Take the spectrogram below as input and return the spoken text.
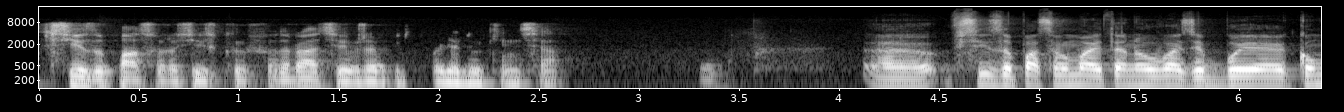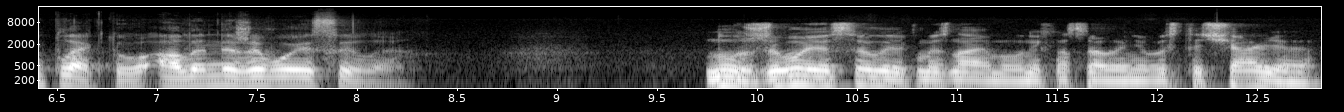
всі запаси Російської Федерації вже підходять до кінця. Е, всі запаси ви маєте на увазі боєкомплекту, але не живої сили. Ну, живої сили, як ми знаємо, у них населення вистачає.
